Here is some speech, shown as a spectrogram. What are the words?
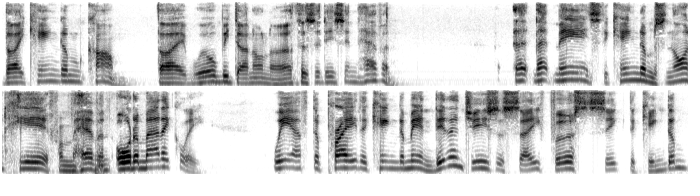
Thy kingdom come, thy will be done on earth as it is in heaven. That, that means the kingdom's not here from heaven automatically. We have to pray the kingdom in. Didn't Jesus say, first seek the kingdom?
